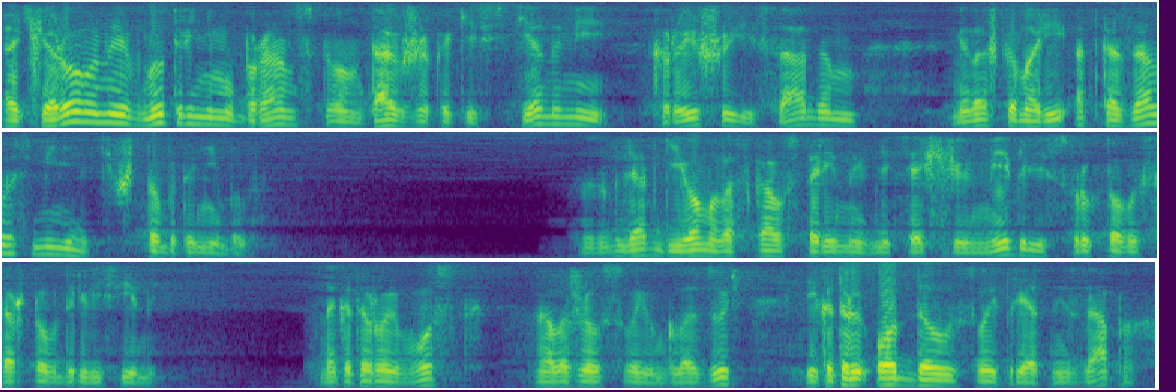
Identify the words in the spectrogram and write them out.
Очарованный внутренним убранством, так же, как и стенами, крышей и садом, Милашка Мари отказалась менять что бы то ни было. Взгляд Гийома ласкал старинную блестящую мебель из фруктовых сортов древесины, на которую воск наложил свою глазурь и который отдал свой приятный запах,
